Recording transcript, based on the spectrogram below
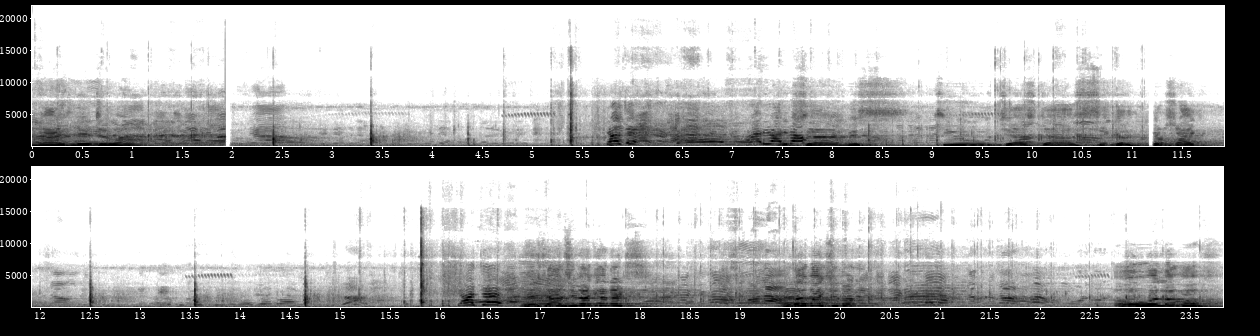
Nice lead, It's uh, Miss Q, just a single. Strike. There's Shiva again. Next, hello, Maxima. Oh, a long off.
